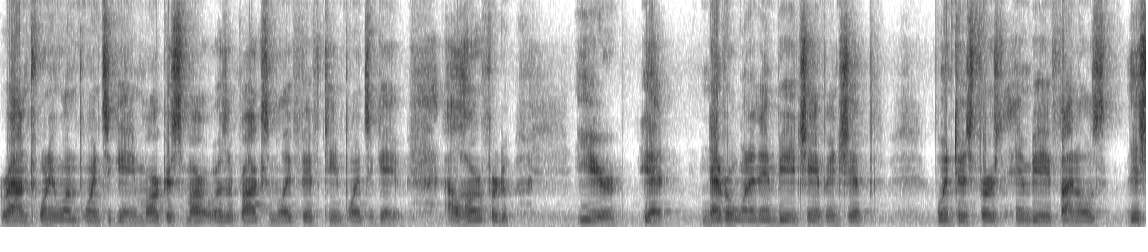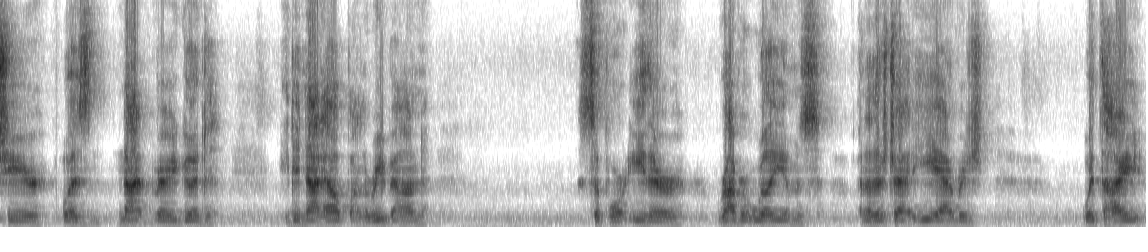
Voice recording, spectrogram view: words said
around 21 points a game. Marcus Smart was approximately 15 points a game. Al Horford year, yet never won an NBA championship. Went to his first NBA Finals this year. Was not very good. He did not help on the rebound support either. Robert Williams, another stat he averaged with the height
